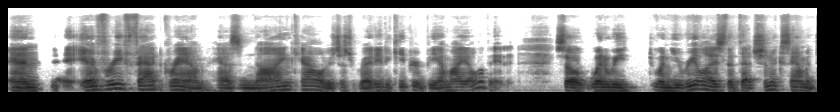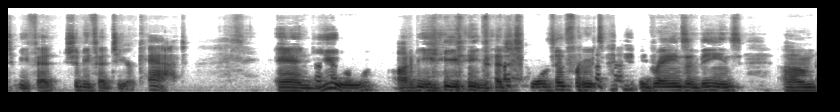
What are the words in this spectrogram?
And mm. every fat gram has nine calories just ready to keep your BMI elevated. So when we when you realize that that Chinook salmon to be fed should be fed to your cat, and you ought to be eating vegetables and fruits and grains and beans, um,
